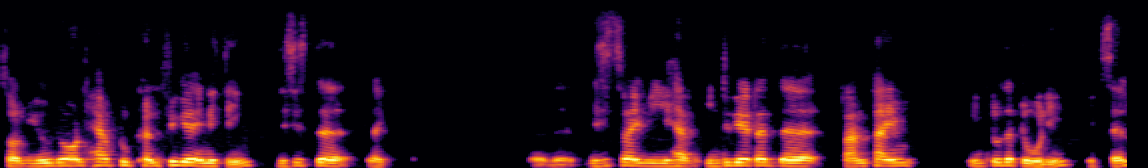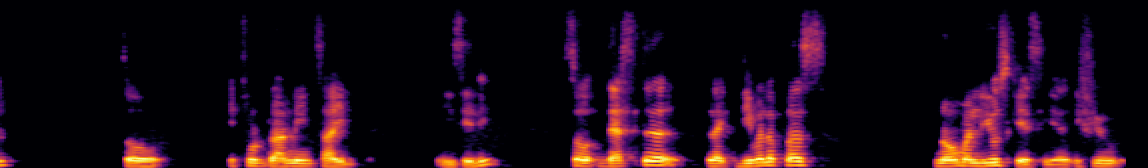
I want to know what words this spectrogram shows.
So you don't have to configure anything. This is the like the, this is why we have integrated the runtime into the tooling itself. So it would run inside easily. So that's the like developers normal use case here. If you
